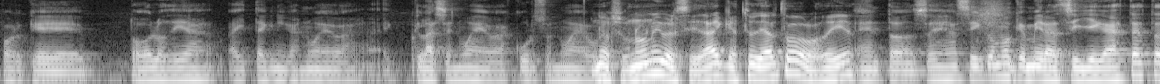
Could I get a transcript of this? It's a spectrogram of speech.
porque todos los días hay técnicas nuevas, hay clases nuevas, cursos nuevos. No, es una universidad, hay que estudiar todos los días. Entonces, así como que, mira, si llegaste hasta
